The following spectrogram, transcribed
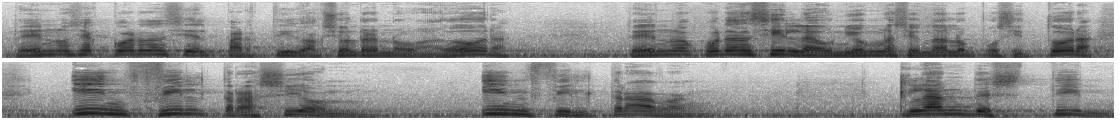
Ustedes no se acuerdan si del Partido Acción Renovadora. Ustedes no se acuerdan si la Unión Nacional Opositora. Infiltración. Infiltraban. Clandestino.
